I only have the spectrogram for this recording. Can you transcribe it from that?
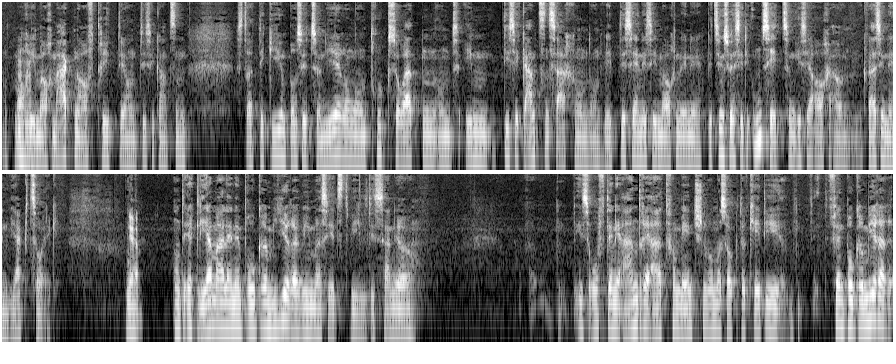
und mache mhm. eben auch Markenauftritte und diese ganzen Strategie und Positionierung und Drucksorten und eben diese ganzen Sachen und, und Webdesign ist eben auch nur eine, beziehungsweise die Umsetzung ist ja auch quasi nur ein Werkzeug. Ja. Und erklär mal einem Programmierer, wie man es jetzt will. Das sind ja ist oft eine andere Art von Menschen, wo man sagt, okay, die, für einen Programmierer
